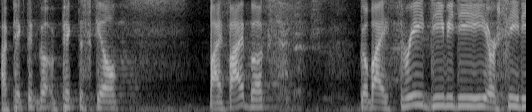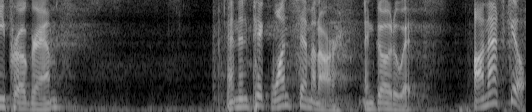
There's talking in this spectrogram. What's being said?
I pick the, pick the skill, buy five books, go buy three DVD or CD programs, and then pick one seminar and go to it on that skill.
